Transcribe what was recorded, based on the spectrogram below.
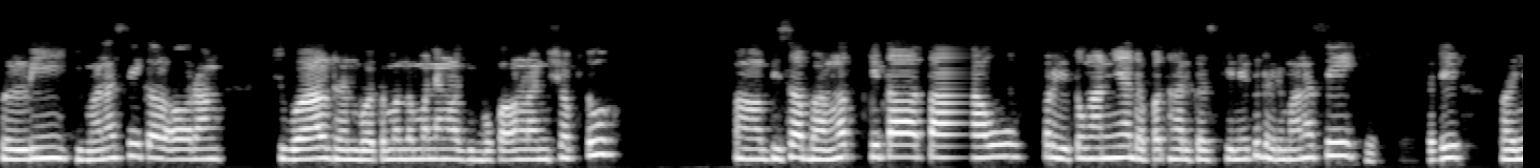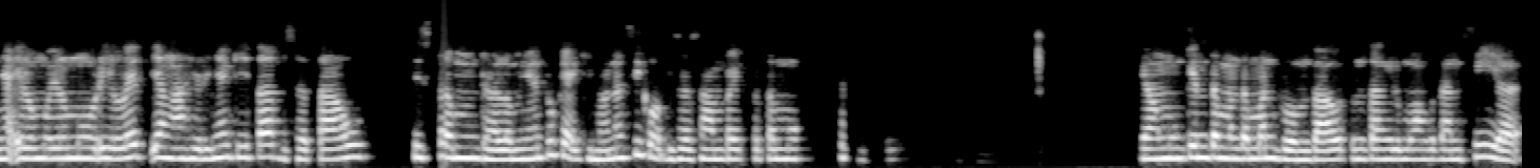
beli, gimana sih kalau orang jual dan buat teman-teman yang lagi buka online shop tuh uh, bisa banget kita tahu perhitungannya dapat harga segini itu dari mana sih gitu. Jadi banyak ilmu-ilmu relate yang akhirnya kita bisa tahu sistem dalamnya itu kayak gimana sih kok bisa sampai ketemu segitu yang mungkin teman-teman belum tahu tentang ilmu akuntansi ya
